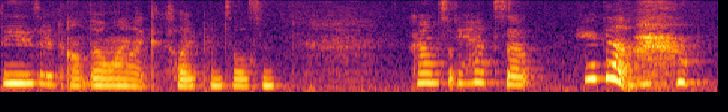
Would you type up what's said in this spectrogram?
These are the only like color pencils and crayons that I have, so here you go.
